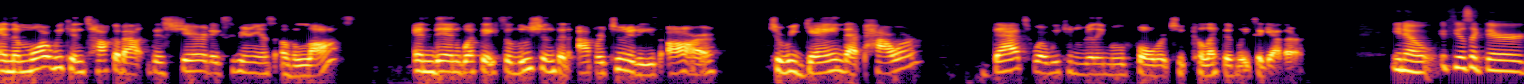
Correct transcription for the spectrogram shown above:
And the more we can talk about this shared experience of loss and then what the solutions and opportunities are to regain that power that's where we can really move forward to collectively together you know, it feels like there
